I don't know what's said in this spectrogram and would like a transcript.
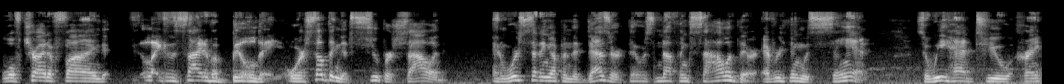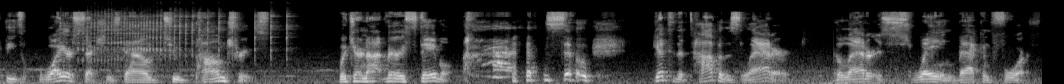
We'll try to find like the side of a building or something that's super solid. And we're setting up in the desert. There was nothing solid there. Everything was sand. So we had to crank these wire sections down to palm trees, which are not very stable. so get to the top of this ladder. The ladder is swaying back and forth.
